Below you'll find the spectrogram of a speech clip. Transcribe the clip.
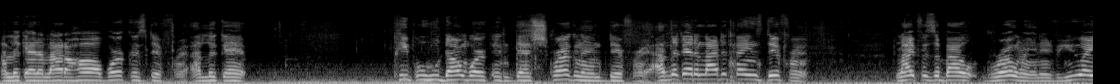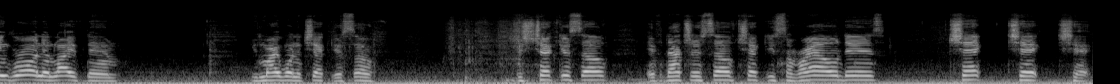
I look at a lot of hard workers different. I look at people who don't work and that's struggling different. I look at a lot of things different. Life is about growing. And if you ain't growing in life, then you might want to check yourself. Just check yourself. If not yourself, check your surroundings. Check, check, check.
